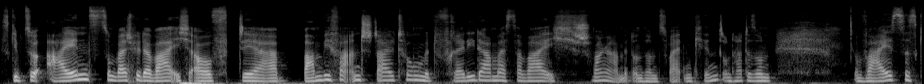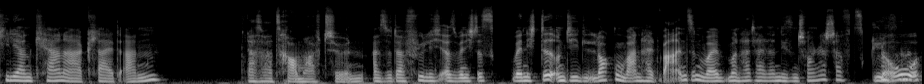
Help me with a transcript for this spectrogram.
Es gibt so eins zum Beispiel, da war ich auf der Bambi-Veranstaltung mit Freddy damals, da war ich schwanger mit unserem zweiten Kind und hatte so ein weißes Kilian Kerner Kleid an. Das war traumhaft schön. Also da fühle ich, also wenn ich das, wenn ich das, und die Locken waren halt Wahnsinn, weil man hat halt dann diesen Schwangerschaftsglow,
